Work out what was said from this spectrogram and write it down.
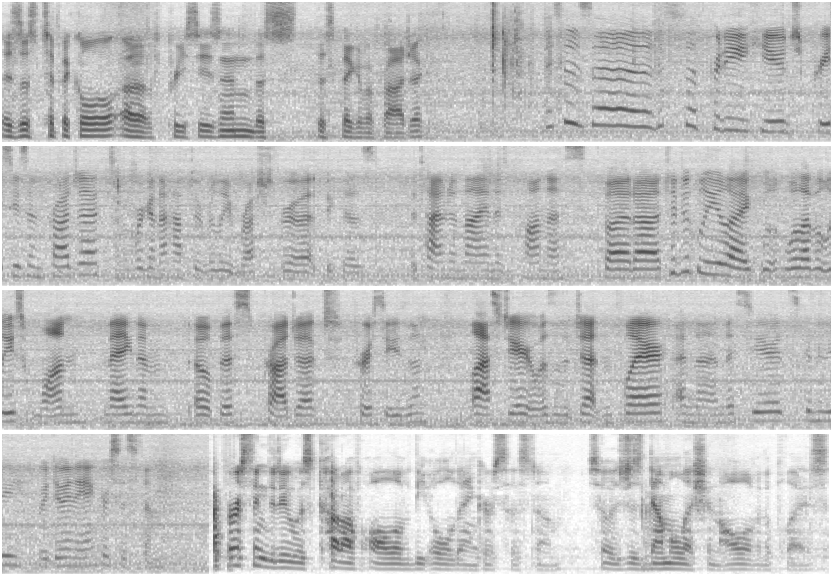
Is this typical of preseason? This this big of a project? This this is a this is a pretty huge preseason project, and we're gonna have to really rush through it because the time to mine is upon us. But uh, typically, like we'll we'll have at least one magnum opus project per season. Last year it was the jet and flare, and then this year it's gonna be we're doing the anchor system. First thing to do was cut off all of the old anchor system. So it was just demolition all over the place.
